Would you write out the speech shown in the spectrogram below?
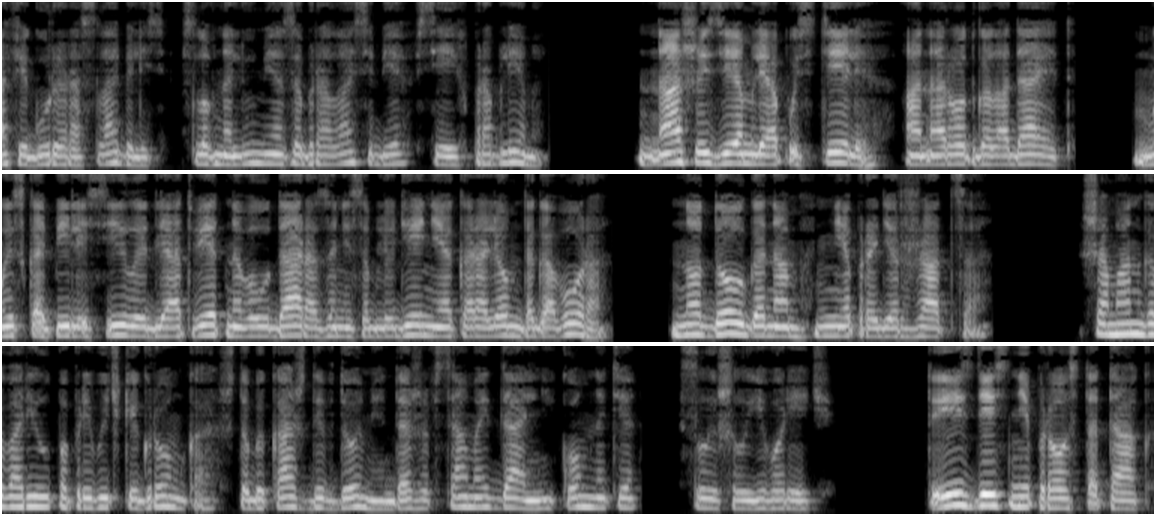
а фигуры расслабились, словно Люмия забрала себе все их проблемы. Наши земли опустели, а народ голодает. Мы скопили силы для ответного удара за несоблюдение королем договора, но долго нам не продержаться. Шаман говорил по привычке громко, чтобы каждый в доме, даже в самой дальней комнате, слышал его речь. Ты здесь не просто так.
